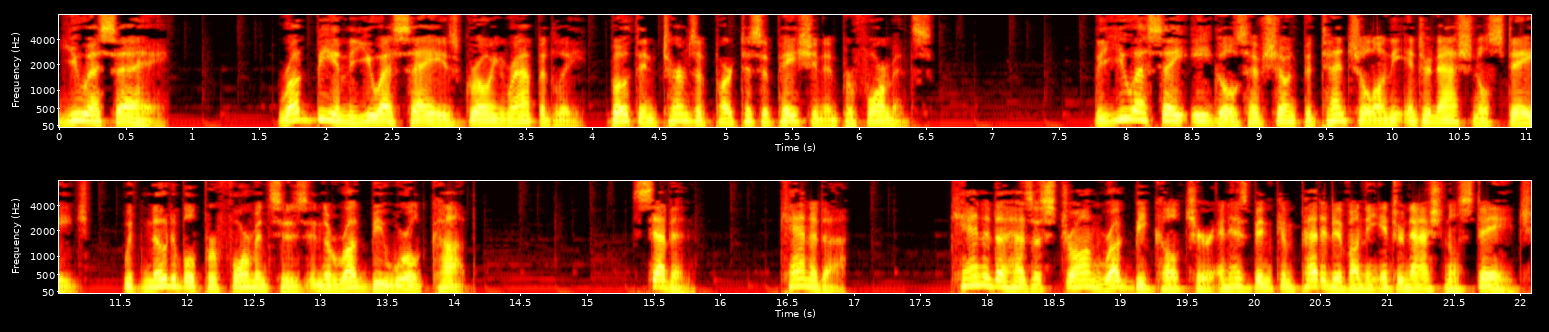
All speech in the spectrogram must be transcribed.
USA. Rugby in the USA is growing rapidly, both in terms of participation and performance. The USA Eagles have shown potential on the international stage, with notable performances in the Rugby World Cup. 7. Canada. Canada has a strong rugby culture and has been competitive on the international stage.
